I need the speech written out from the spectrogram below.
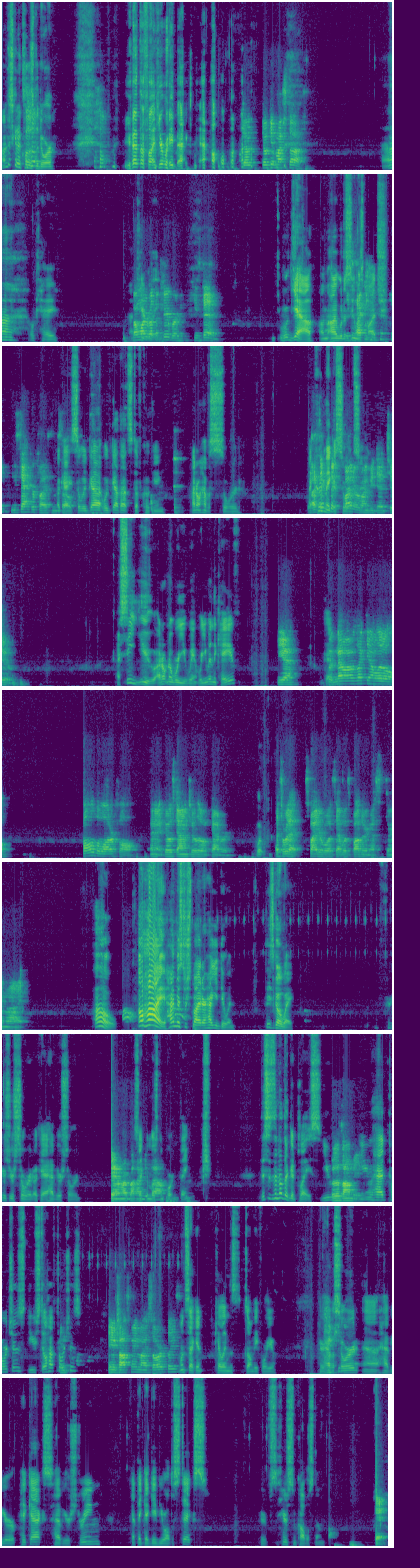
I'm just gonna close the door. You have to find your way back now. Go, go get my stuff. uh, okay. I Don't worry can't about really- the Cooper. He's dead. Well, yeah, um, I would assume as much. he sacrificed himself. Okay, so we've got we've got that stuff cooking. I don't have a sword. I, I could make a sword. spider soon. might be dead too. I see you. I don't know where you went. Were you in the cave? Yeah, Okay. but no, I was like in a little. Follow the waterfall, and it goes down into a little cavern. What? That's where that spider was that was bothering us during the night. Oh. Oh hi, hi, Mr. Spider. How you doing? Please go away. Here's your sword. Okay, I have your sword. Yeah, I'm right It's behind like the most important thing. This is another good place. You zombie you had torches? Do you still have torches? Can you toss me my sword, please? One second. Killing this zombie for you. Here, have a sword. Uh, have your pickaxe. Have your string. I think I gave you all the sticks. Here's here's some cobblestone. Okay.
